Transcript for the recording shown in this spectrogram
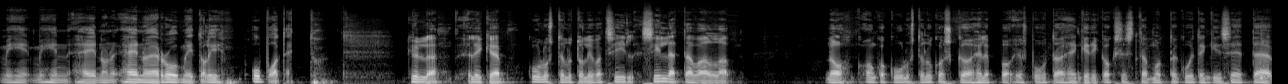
mihin, mihin Heinon, Heinojen ruumiit oli upotettu. Kyllä, eli kuulustelut olivat sillä, sillä tavalla, no onko kuulustelu koskaan helppo, jos puhutaan henkirikoksesta, mutta kuitenkin se, että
